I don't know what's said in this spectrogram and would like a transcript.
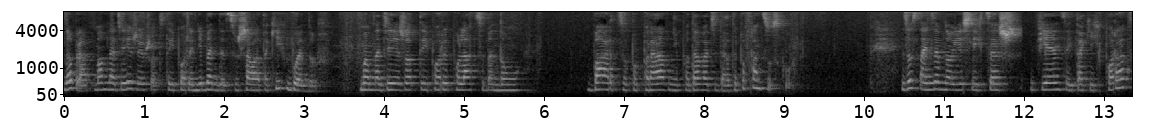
Dobra, mam nadzieję, że już od tej pory nie będę słyszała takich błędów. Mam nadzieję, że od tej pory Polacy będą bardzo poprawnie podawać daty po francusku. Zostań ze mną, jeśli chcesz więcej takich porad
